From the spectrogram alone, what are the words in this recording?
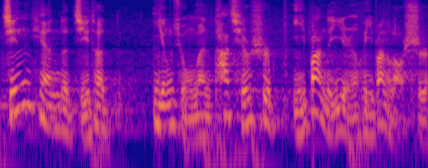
今天的吉他英雄们，他其实是一半的艺人和一半的老师。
